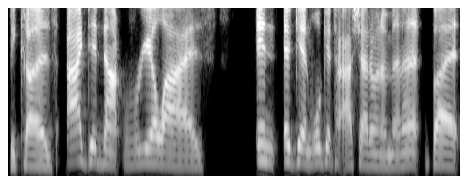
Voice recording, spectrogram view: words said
because I did not realize. And again, we'll get to eyeshadow in a minute, but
